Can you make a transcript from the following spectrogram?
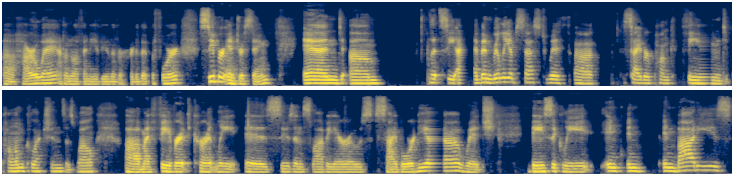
uh, Haraway. I don't know if any of you have ever heard of it before. Super interesting. And um, let's see, I, have been really obsessed with uh, cyberpunk themed poem collections as well. Uh, my favorite currently is Susan Slaviero's Cyborgia, which basically in, in, embodies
